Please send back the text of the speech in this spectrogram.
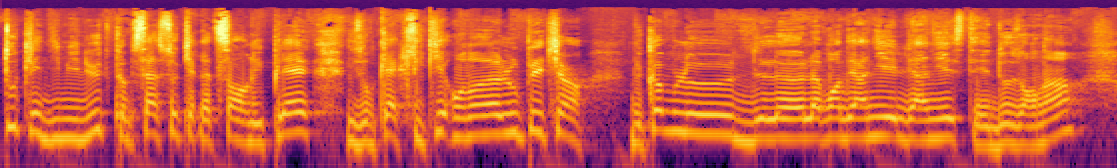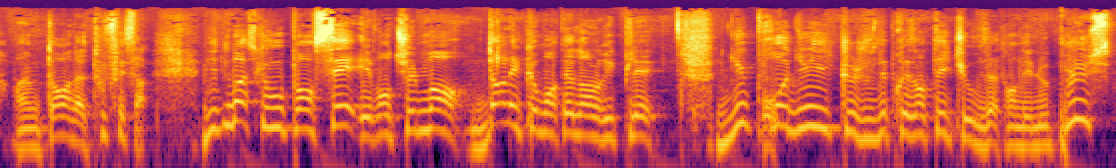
toutes les 10 minutes, comme ça, ceux qui regardent ça en replay, ils ont qu'à cliquer, on en a loupé qu'un. Mais comme l'avant-dernier et le dernier, c'était deux en un, en même temps, on a tout fait ça. Dites-moi ce que vous pensez, éventuellement, dans les commentaires, dans le replay, du produit que je vous ai présenté, que vous attendez le plus.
